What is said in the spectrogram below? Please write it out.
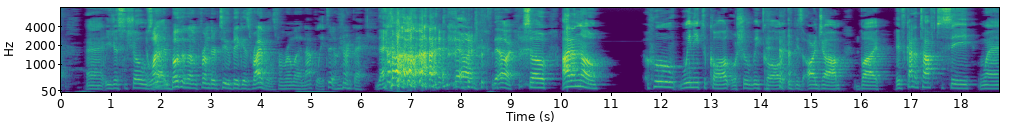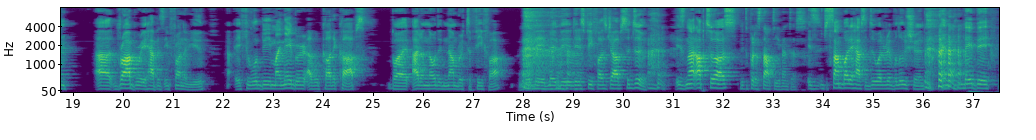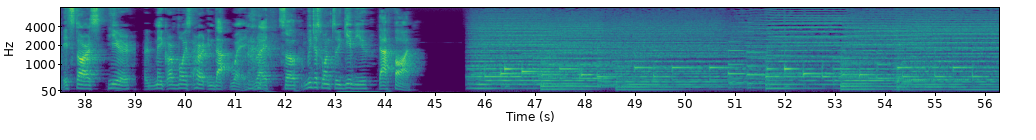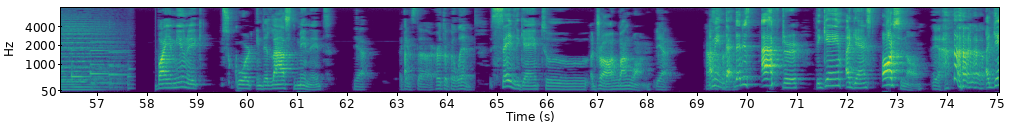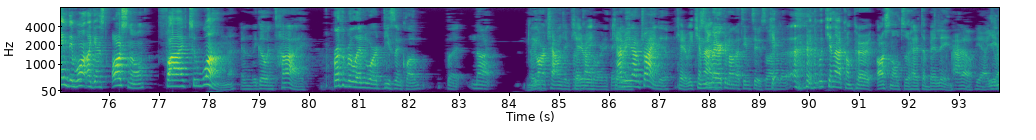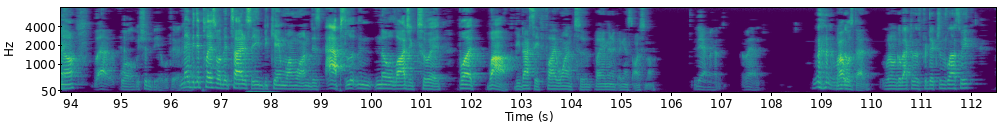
uh, it just shows And, one, that and both of them from their two biggest rivals, from Roma and Napoli, too, aren't they? they are, they are, they are. So I don't know who we need to call or should we call if it's our job, but it's kind of tough to see when uh, robbery happens in front of you. If it would be my neighbor, I would call the cops, but I don't know the number to FIFA. Maybe, maybe there's FIFA's jobs to do. It's not up to us Need to put a stop to Juventus. is somebody has to do a revolution and maybe it starts here make our voice heard in that way, right? so we just want to give you that thought. Bayern Munich scored in the last minute, Yeah. Against uh, Hertha Berlin. saved the game to a draw 1 1. Yeah. I mean, that, that is after the game against Arsenal. Yeah. A game they won against Arsenal 5 to 1. and they go and tie. Hertha Berlin, were a decent club, but not. They No, aren't challenging for Kerry, the title or anything. I mean, I'm trying to. Okay, we cannot. There's an American on that team too, so Ke- gotta. we cannot compare Arsenal to Hertha Berlin. I know, yeah, you're right. know? Well, Well, we shouldn't be able to. Maybe the players were a bit tired, so it became 1 1. There's absolutely no logic to it. But wow, did I say 5 1 to Bayern Munich against Arsenal? Yeah, man, man. What was that? We don't go back to those predictions last week.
